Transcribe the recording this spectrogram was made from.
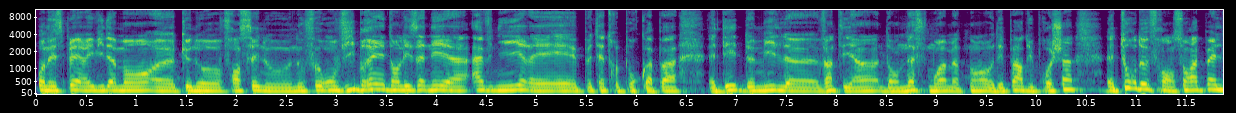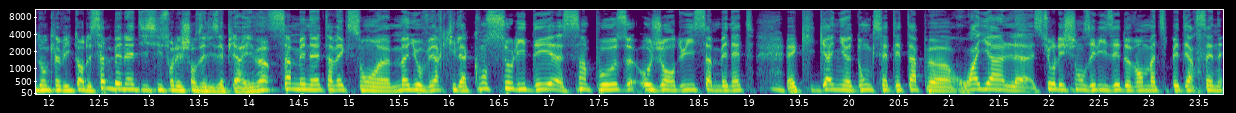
On espère évidemment euh, que nos Français nous, nous feront vibrer dans les années euh, à venir et peut-être pourquoi pas dès 2021, dans neuf mois maintenant, au départ du prochain euh, Tour de France. On rappelle donc la victoire de Sam Bennett ici sur les Champs-Élysées, Pierre-Yves. Sam Bennett avec son maillot vert qu'il a consolidé s'impose aujourd'hui. Sam Bennett qui gagne donc cette étape royale sur les Champs-Élysées devant Mats Pedersen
